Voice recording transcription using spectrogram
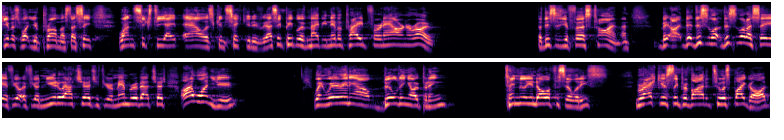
Give us what you've promised. I see 168 hours consecutively. I see people who've maybe never prayed for an hour in a row. But this is your first time. And this is what, this is what I see if you're, if you're new to our church, if you're a member of our church. I want you, when we're in our building opening, $10 million facilities, miraculously provided to us by God,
